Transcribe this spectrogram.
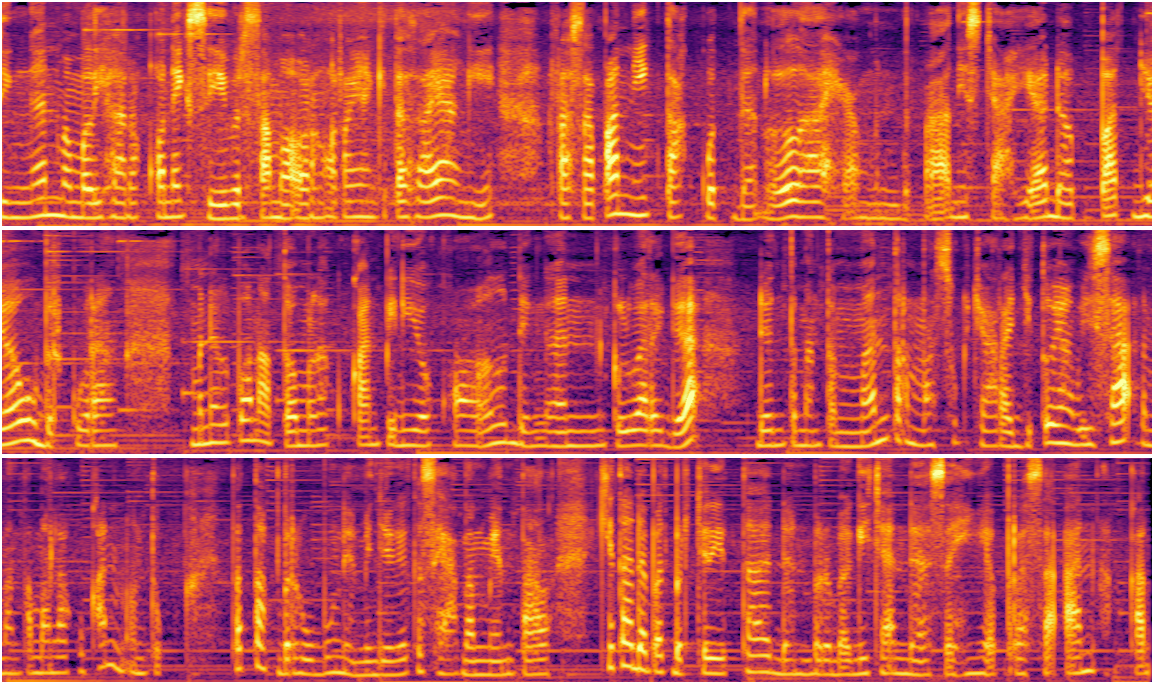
Dengan memelihara koneksi bersama orang-orang yang kita sayangi, rasa panik, takut, dan lelah yang mendepa niscaya dapat jauh berkurang. Menelpon atau melakukan video call dengan keluarga dan teman-teman termasuk cara jitu yang bisa teman-teman lakukan untuk tetap berhubung dan menjaga kesehatan mental. Kita dapat bercerita dan berbagi canda sehingga perasaan akan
